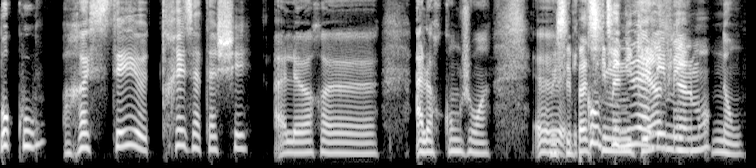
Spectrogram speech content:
beaucoup restaient très attachés à leur à leur conjoint. Mais c'est pas si manichéen finalement. Non.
